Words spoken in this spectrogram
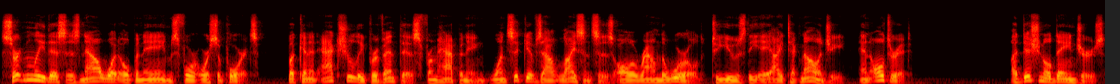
Certainly this is now what OpenAI aims for or supports, but can it actually prevent this from happening once it gives out licenses all around the world to use the AI technology and alter it? Additional dangers.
